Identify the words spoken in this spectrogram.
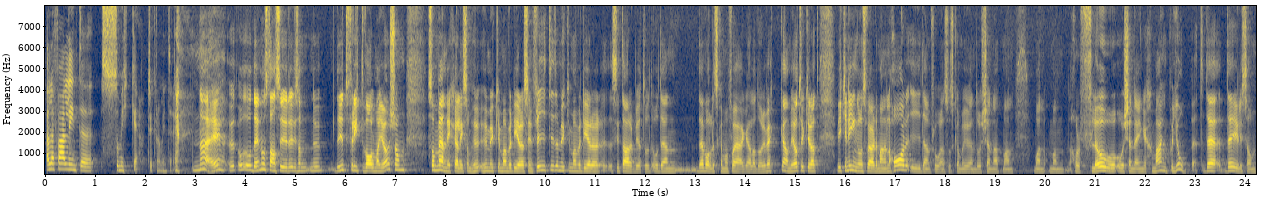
i alla fall inte så mycket, tycker de inte det. Nej, och, och det är någonstans det, liksom, nu, det är ju ett fritt val man gör som, som människa, liksom, hur, hur mycket man värderar sin fritid och hur mycket man värderar eh, sitt arbete. Och, och den, det valet ska man få äga alla dagar i veckan. Men jag tycker att vilken ingångsvärde man än har i den frågan så ska man ju ändå känna att man, man, man har flow och, och känner engagemang på jobbet. Det, det är ju liksom,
